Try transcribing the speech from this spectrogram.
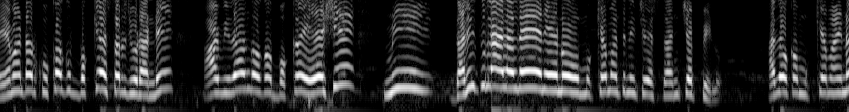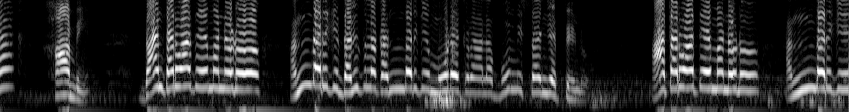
ఏమంటారు కుక్కకు బొక్కేస్తారు చూడండి. ఆ విధంగా ఒక బొక్క వేసి మీ దళితులనే నేను ముఖ్యమంత్రిని చేస్తానని చెప్పిండు. అది ఒక ముఖ్యమైన హామీ. దాని తర్వాత ఏమన్నాడు అందరికీ దళితులకు అందరికీ మూడు ఎకరాల భూమి ఇస్తా అని చెప్పిండు. ఆ తర్వాత ఏమన్నాడు అందరికీ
